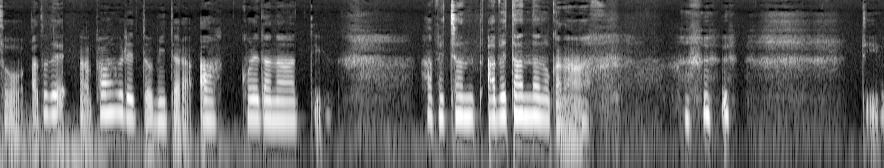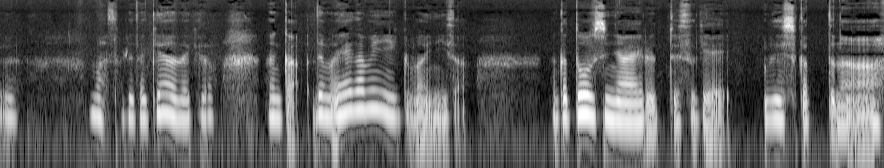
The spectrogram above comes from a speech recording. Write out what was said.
そう。後でパンフレットを見たらあこれだなっていう。安倍ちゃん安倍たんなのかな？っていう。まあそれだけなんだけど。なんかでも映画見に行く前にさなんか同志に会えるってすげえ嬉しかったな。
